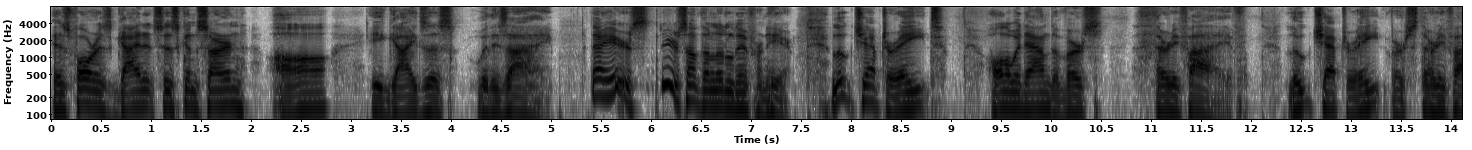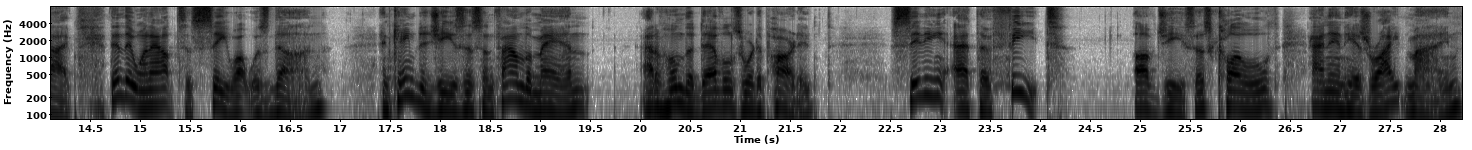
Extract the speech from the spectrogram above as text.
As far as guidance is concerned, ah, he guides us with his eye. Now here's here's something a little different here. Luke chapter 8, all the way down to verse 35. Luke chapter 8, verse 35. Then they went out to see what was done, and came to Jesus and found the man out of whom the devils were departed, sitting at the feet of Jesus, clothed and in his right mind,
